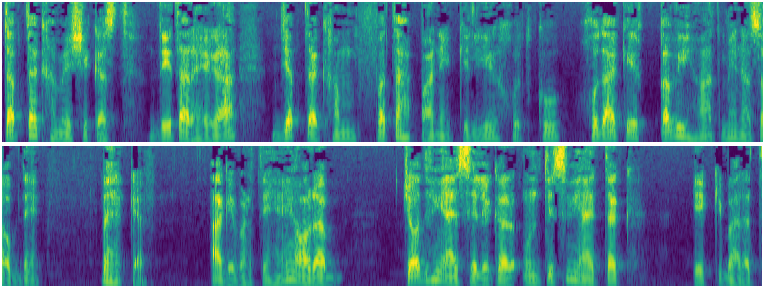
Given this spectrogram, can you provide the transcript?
تب تک ہمیں شکست دیتا رہے گا جب تک ہم فتح پانے کے لیے خود کو خدا کے قوی ہاتھ میں نہ سونپ دیں۔ بہرکیف آگے بڑھتے ہیں اور اب چودہویں آیت سے لے کر انتیسویں آیت تک ایک عبارت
